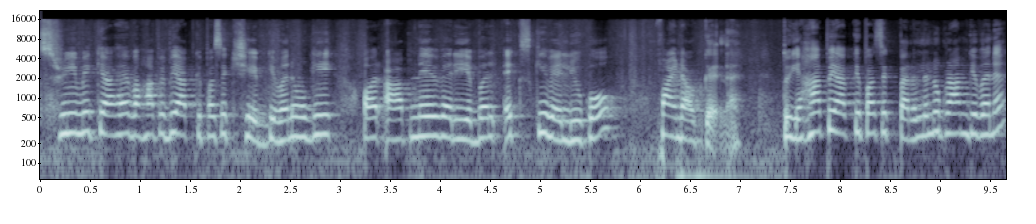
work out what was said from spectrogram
थ्री में क्या है? वहाँ पे भी आपके पास एक शेप गिवन होगी और आपने वेरिएबल एक्स की वैल्यू को फाइंड आउट करना है। तो यहाँ पे आपके पास एक पैरेललोग्राम गिवन है।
